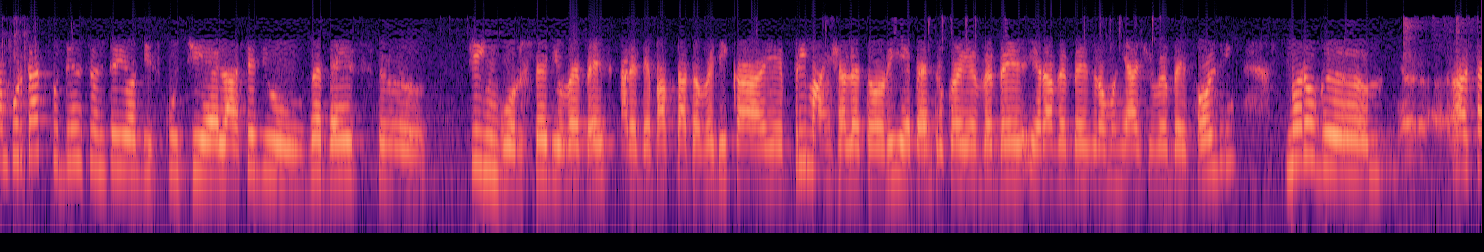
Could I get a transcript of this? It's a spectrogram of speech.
am purtat cu dânsul întâi o discuție la sediul VBS, singur sediu VBS, care de fapt a dovedit că e prima înșelătorie pentru că era VBS România și VBS Holding. Mă rog, ă, asta,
